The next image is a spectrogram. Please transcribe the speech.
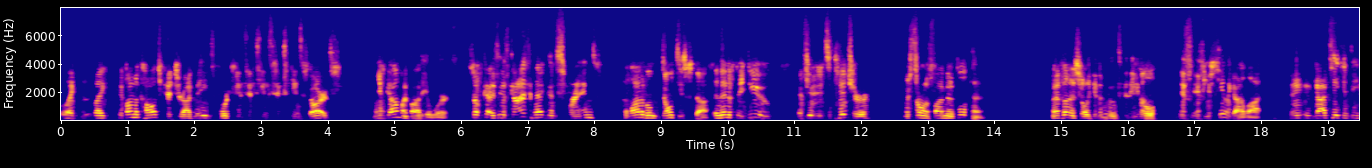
Like, like if I'm a college pitcher, I've made 14, 15, 16 starts. You've got my body of work. So if guys, if guys have had good springs, a lot of them don't do stuff. And then if they do, if it's a pitcher, they're throwing a five minute bullpen. That's not necessarily going to move the needle if, if you've seen the guy a lot. A guy taking BP,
